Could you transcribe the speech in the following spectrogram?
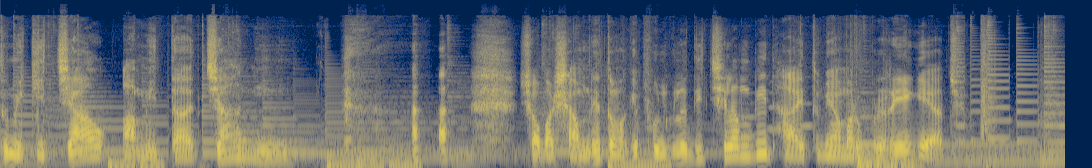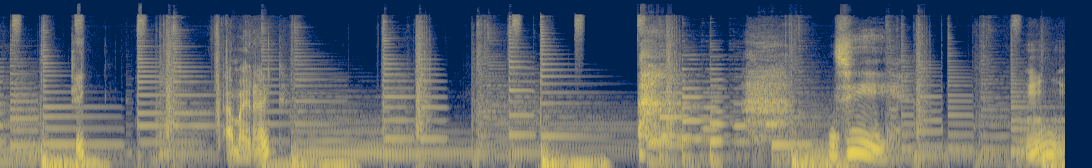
তুমি কি চাও? আমি তা জানি। সবার সামনে তোমাকে ফুলগুলো দিচ্ছিলাম বিধায় তুমি আমার উপরে রেগে আছো। ঠিক? এম আই রাইট জি। হুম।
